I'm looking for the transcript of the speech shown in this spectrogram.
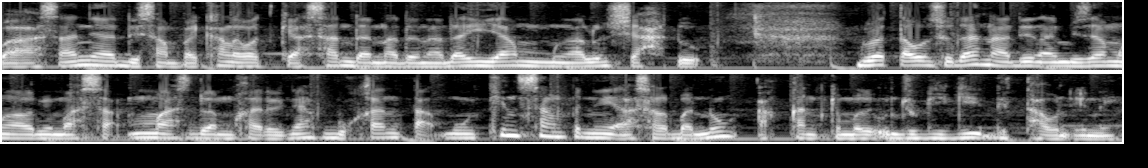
bahasanya disampaikan lewat kiasan dan nada-nada yang mengalun syahdu. Dua tahun sudah Nadine Amiza mengalami masa emas dalam karirnya. Bukan tak mungkin sang penyanyi asal Bandung akan kembali unjuk gigi di tahun ini.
